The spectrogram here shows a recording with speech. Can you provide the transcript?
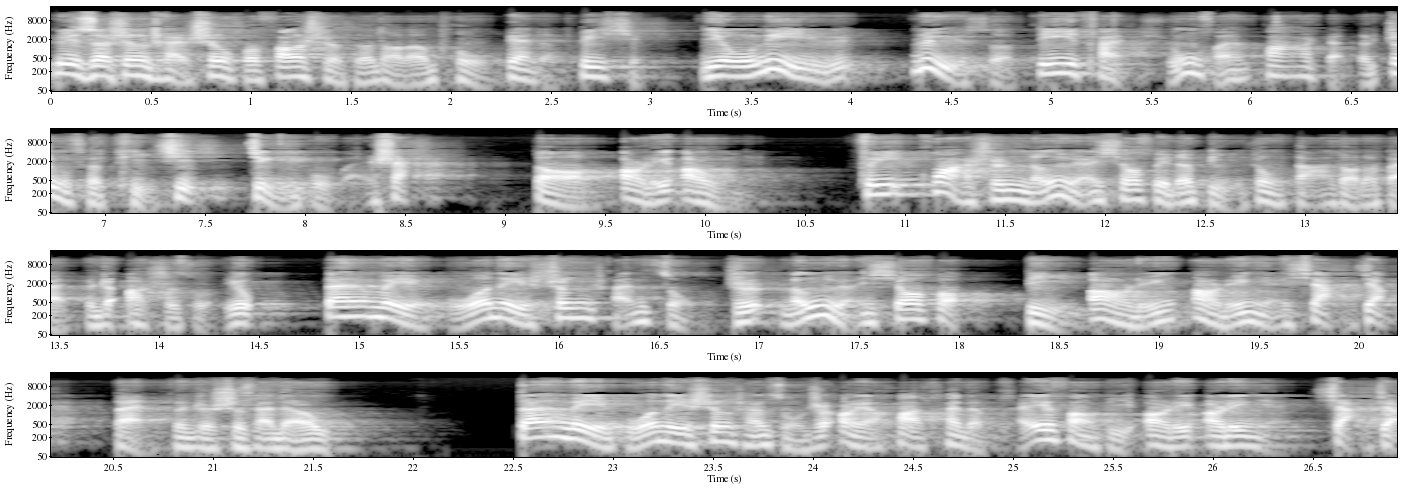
绿色生产生活方式得到了普遍的推行，有利于。绿色低碳循环发展的政策体系进一步完善，到二零二五年，非化石能源消费的比重达到了百分之二十左右，单位国内生产总值能源消耗比二零二零年下降百分之十三点五，单位国内生产总值二氧化碳的排放比二零二零年下降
